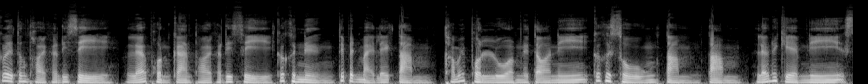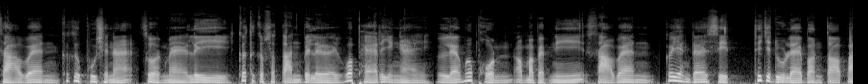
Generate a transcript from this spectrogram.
ก็เลยต้องถอยครั้งที่ 4 แล้วผลการถอยครั้งทีสี่ 4 ก็คือ 1 ที่เป็นหมายเลขต่ำทำให้ผลรวมในตอนนี้ก็คือสูง ต่ำต่ำแล้วในเกมนี้สาวแว่นก็คือผู้ชนะส่วนแมรี่ก็ถึงกับสตันไปเลยว่าแพ้ได้ยังไง แล้วเมื่อผลออกมาแบบนี้สาวแว่นก็ยังได้สิทธิ์ที่จะดูแลบอลต่อไป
